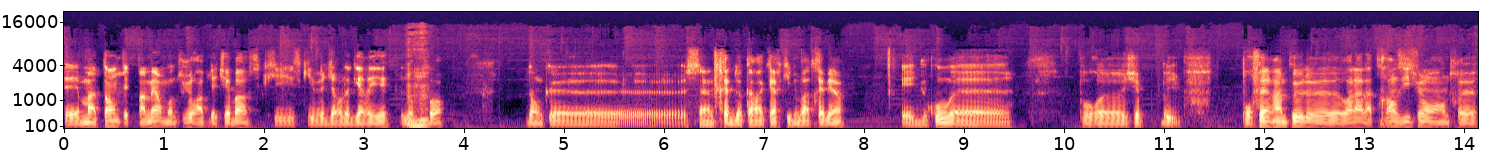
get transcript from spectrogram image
Et ma tante et ma mère m'ont toujours appelé Cheba, ce qui, ce qui veut dire le guerrier, l'homme mhm. fort. Donc, euh, c'est un trait de caractère qui me va très bien. Et du coup, euh, pour, euh, pour faire un peu le, voilà, la transition entre,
